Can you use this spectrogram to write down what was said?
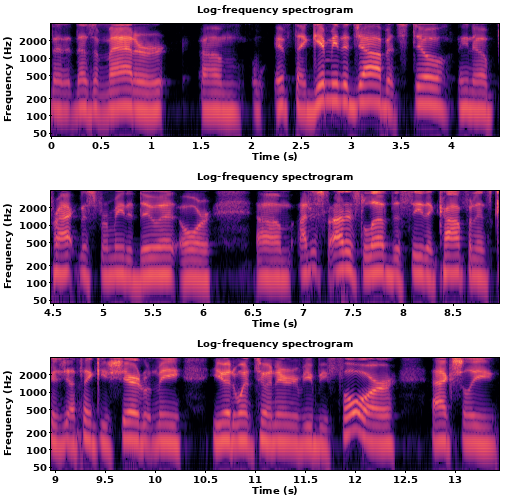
that it doesn't matter um, if they give me the job, it's still you know practice for me to do it. Or um, I just I just love to see the confidence because I think you shared with me you had went to an interview before. Actually,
